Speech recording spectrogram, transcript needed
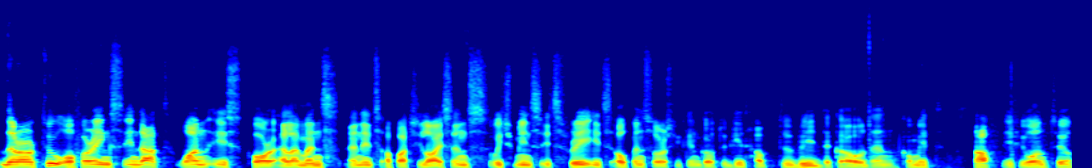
There are two offerings in that. One is Core Elements, and it's Apache license, which means it's free, it's open source. You can go to GitHub to read the code and commit stuff if you want to.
